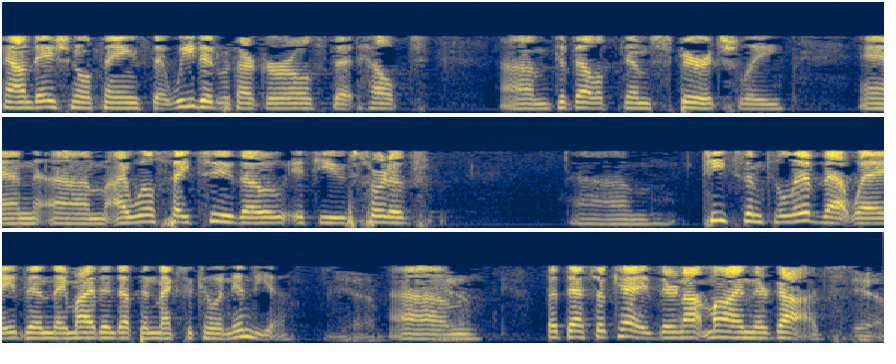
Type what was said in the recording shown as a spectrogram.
foundational things that we did with our girls that helped um, develop them spiritually. And um, I will say too, though, if you sort of um, teach them to live that way, then they might end up in Mexico and India. Yeah. Um, But that's okay. They're not mine. They're God's. Yeah.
